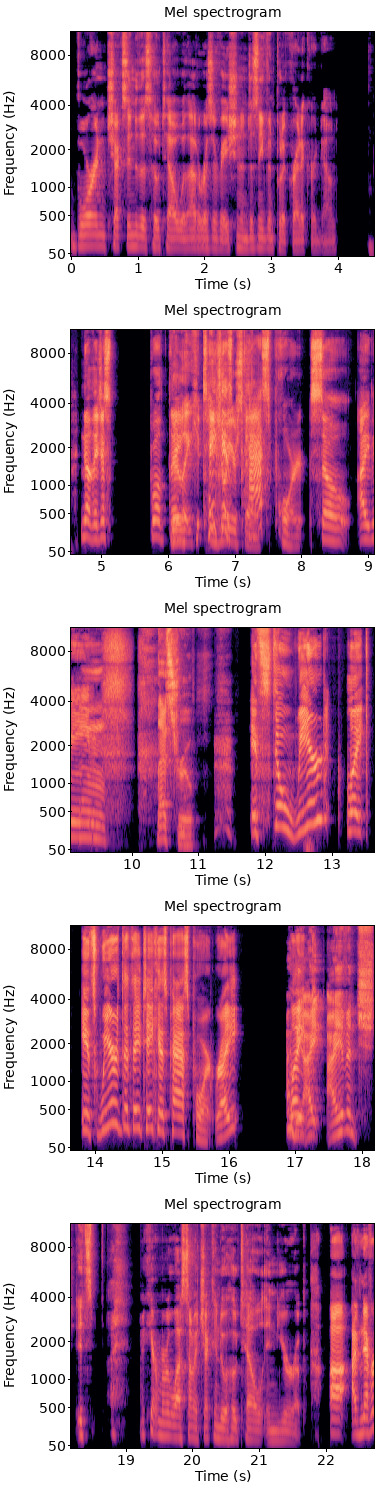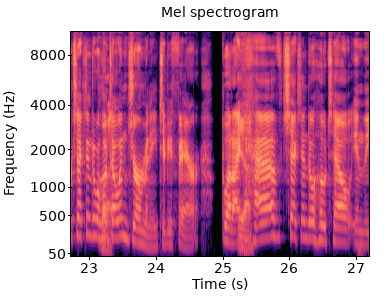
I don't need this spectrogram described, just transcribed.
Bourne checks into this hotel without a reservation and doesn't even put a credit card down. no, they just well, they They're like, take "Enjoy your his stay." passport. So I mean, Mm. That's true. it's still weird. Like it's weird that they take his passport, right? I Like- mean, I I haven't. Ch- it's I can't remember the last time I checked into a hotel in Europe. Uh, I've never checked into a hotel in Germany, to be fair, but I Yeah. have checked into a hotel in the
